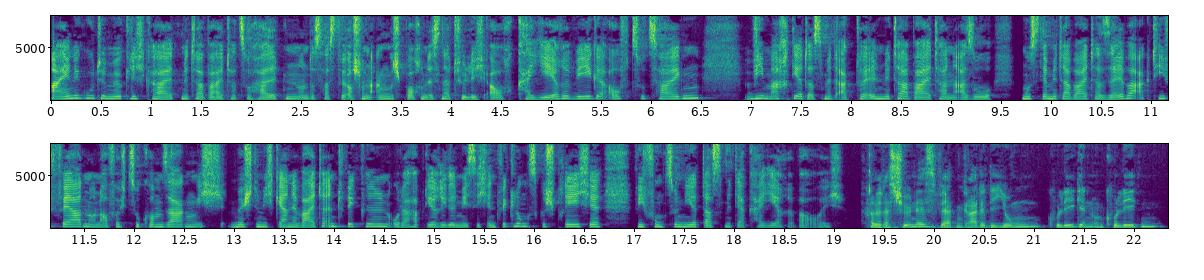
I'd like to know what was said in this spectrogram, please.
Eine gute Möglichkeit, Mitarbeiter zu halten, und das hast du ja auch schon angesprochen, ist natürlich auch Karrierewege aufzuzeigen. Wie macht ihr das mit aktuellen Mitarbeitern? Also muss der Mitarbeiter selber aktiv werden und auf euch zukommen, sagen, ich möchte mich gerne weiterentwickeln oder habt ihr regelmäßig Entwicklungsgespräche? Wie funktioniert das mit der Karriere bei euch? Also das Schöne ist, wir hatten gerade die jungen Kolleginnen und Kollegen,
